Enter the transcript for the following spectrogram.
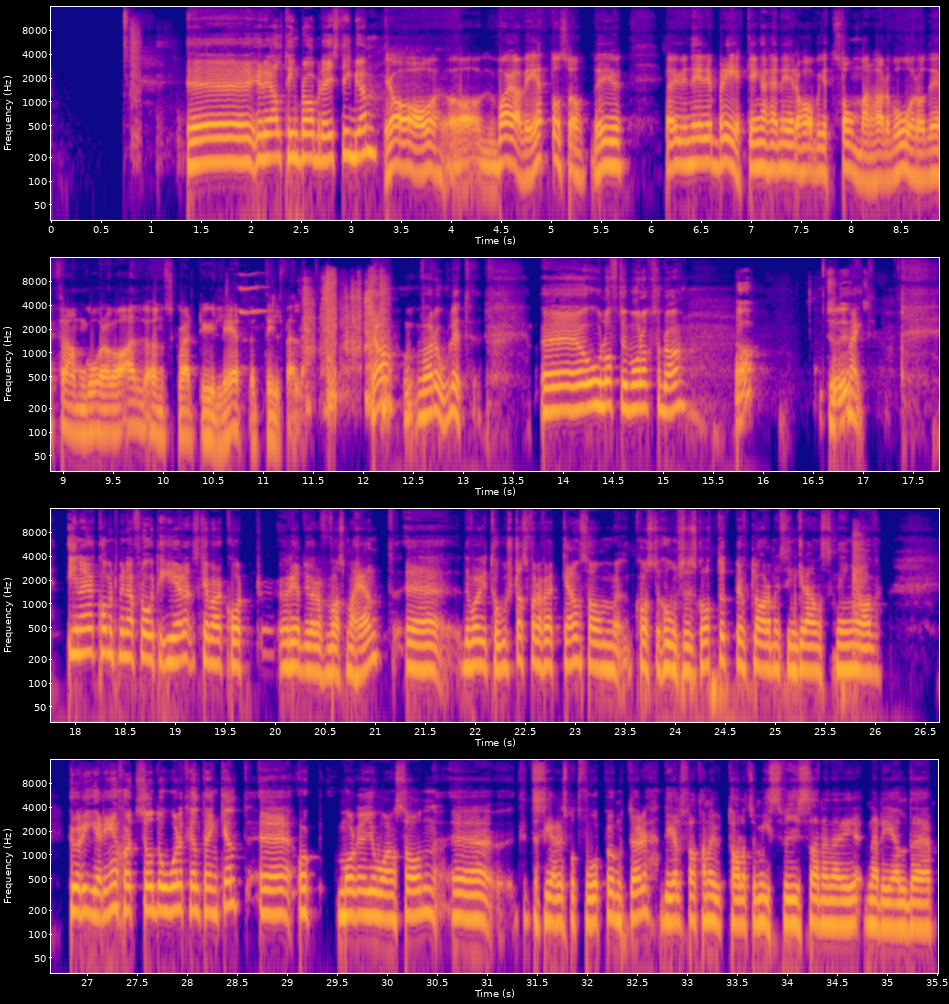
Eh, är det allting bra med dig Stig-Björn? Ja, ja, vad jag vet och så. Det är ju, jag är ju nere i Blekinge, här nere har vi ett sommarhalvår och det framgår av all önskvärd tydlighet ett tillfälle. Ja, vad roligt. Eh, Olof, du mår också bra? Ja, absolut. Innan jag kommer till mina frågor till er ska jag bara kort redogöra för vad som har hänt. Eh, det var ju torsdags förra veckan som konstitutionsutskottet blev klara med sin granskning av hur regeringen skött sig under året helt enkelt. Eh, och Morgan Johansson eh, kritiserades på två punkter. Dels för att han uttalat sig missvisande när det, när det gällde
